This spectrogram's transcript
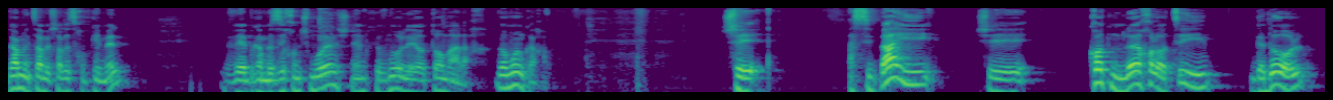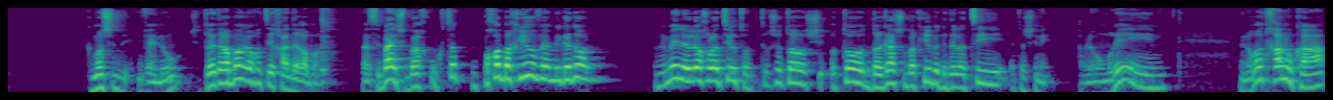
גם נמצא בשבת זכות ג' וגם בזיכרון שמואל, שניהם כיוונו לאותו מהלך. ואומרים ככה, שהסיבה היא שקוטן לא יכול להוציא גדול, כמו שהבאנו, שתרי דרבון לא יכול להוציא אחד דרבון. והסיבה היא שהוא קצת פחות בחיוב מגדול. אז ממילא הוא לא יכול להוציא אותו. צריך שאותו אותו דרגה של בחיוב כדי להוציא את השני. אבל הם אומרים, בנורות חנוכה,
